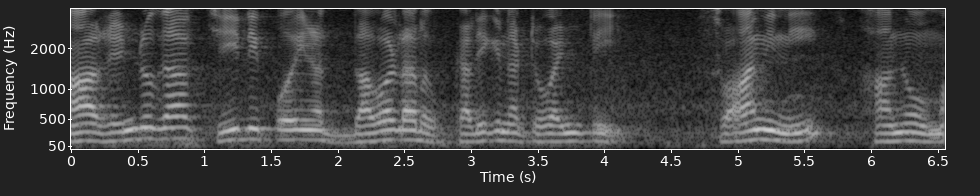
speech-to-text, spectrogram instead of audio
ఆ రెండుగా చీలిపోయిన దవడలు కలిగినటువంటి స్వామిని హనుమ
